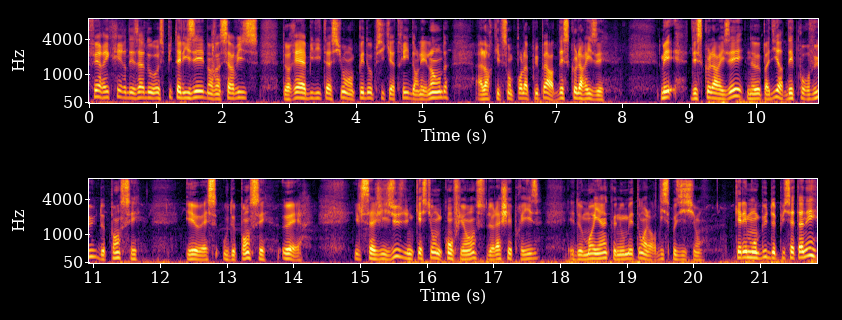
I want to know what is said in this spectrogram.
Faire écrire des ados hospitalisés dans un service de réhabilitation en pédopsychiatrie dans les Landes, alors qu'ils sont pour la plupart déscolarisés. Mais déscolarisé ne veut pas dire dépourvu de pensée, EES, ou de pensée, ER. Il s'agit juste d'une question de confiance, de lâcher prise et de moyens que nous mettons à leur disposition. Quel est mon but depuis cette année?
